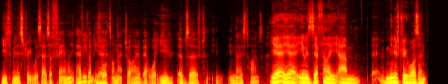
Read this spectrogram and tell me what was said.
youth ministry was as a family. Have you got any Yeah. thoughts on that, Jai, about what you observed in, in those times? Yeah, yeah. It was definitely um, ministry wasn't.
